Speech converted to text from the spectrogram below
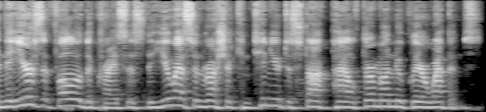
In the years that followed the crisis, the US and Russia continued to stockpile thermonuclear weapons,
